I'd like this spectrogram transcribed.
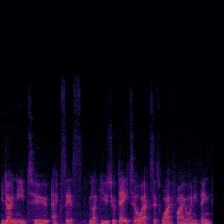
You don't need to access, like use your data or access Wi-Fi or anything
